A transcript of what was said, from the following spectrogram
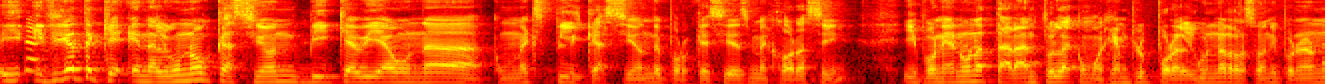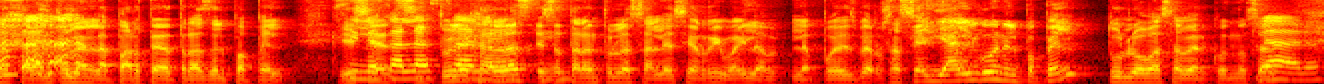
Y, y fíjate que en alguna ocasión vi que había una, como una explicación de por qué sí es mejor así. Y ponían una tarántula como ejemplo por alguna razón y ponían una tarántula en la parte de atrás del papel. Y Si jalas, tú le jalas, sí. esa tarántula sale hacia arriba y la, la puedes ver. O sea, si hay algo en el papel, tú lo vas a ver cuando sale. Claro.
